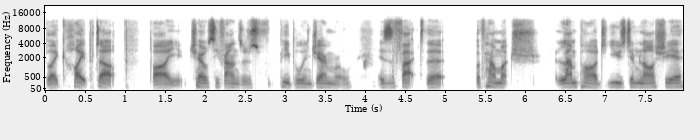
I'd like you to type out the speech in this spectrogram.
like hyped up by Chelsea fans or just people in general is the fact that of how much Lampard used him last year.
